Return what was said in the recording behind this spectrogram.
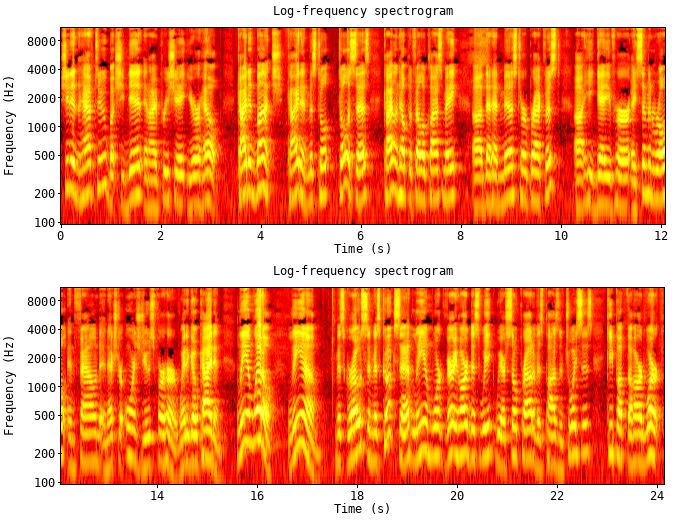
She didn't have to, but she did, and I appreciate your help. Kaiden Bunch, Kaiden, Miss Tol- Tola says Kylan helped a fellow classmate uh, that had missed her breakfast. uh, he gave her a cinnamon roll and found an extra orange juice for her. Way to go, Kaiden. Liam Whittle. Liam. Miss Gross and Miss Cook said Liam worked very hard this week. We are so proud of his positive choices. Keep up the hard work.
